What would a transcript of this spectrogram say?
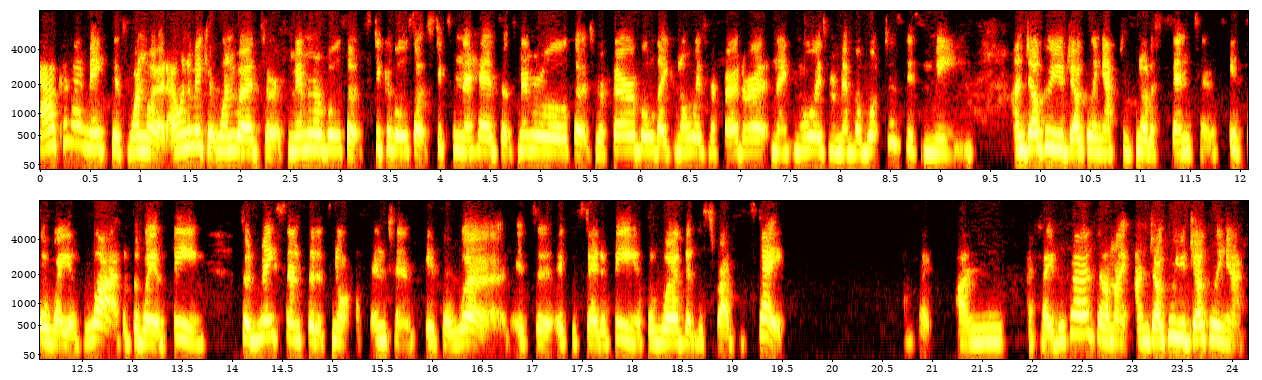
how can I make this one word? I want to make it one word so it's memorable, so it's stickable, so it sticks in their head, so it's memorable, so it's referable. They can always refer to it and they can always remember what does this mean? Unjuggle your juggling act is not a sentence, it's a way of life, it's a way of being. So it makes sense that it's not a sentence, it's a word, it's a it's a state of being, it's a word that describes a state. I was like, un I played with words and I'm like, unjuggle your juggling act,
